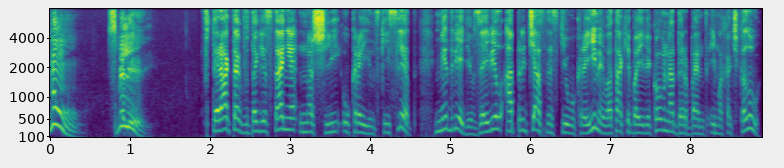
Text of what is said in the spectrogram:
Ну, смелей. В терактах в Дагестане нашли украинский след. Медведев заявил о причастности Украины в атаке боевиков на Дербент и Махачкалу.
